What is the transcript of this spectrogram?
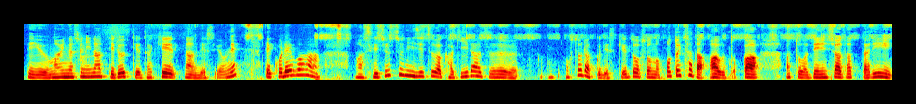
っていうマイナスになってるっていうだけなんですよね。でこれは、まあ、施術に実は限らずおそらくですけどその本当にただ会うとかあとは電車だったり、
